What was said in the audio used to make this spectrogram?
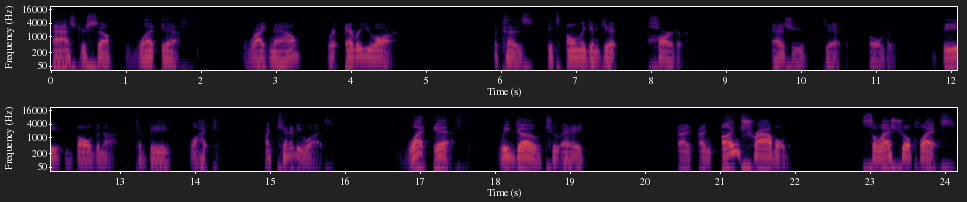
Ask yourself, what if right now, wherever you are, because it's only going to get harder as you get older. Be bold enough to be like like Kennedy was. What if we go to a, a an untraveled celestial place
